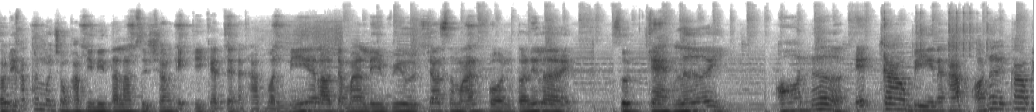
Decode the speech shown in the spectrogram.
สวัสดีครับท่านผู้ชมครับยินดีต้อนรับสู่ช่อง x g g a d g e t นะครับ วันนี้เราจะมารีวิวเจ้าสมาร์ทโฟนตัวนี้เลย สุดแก่งเลย Honor X9B นะครับ Honor X9B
